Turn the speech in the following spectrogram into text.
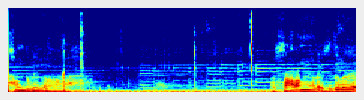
Alhamdulillah. Sarangnya lek situ lek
